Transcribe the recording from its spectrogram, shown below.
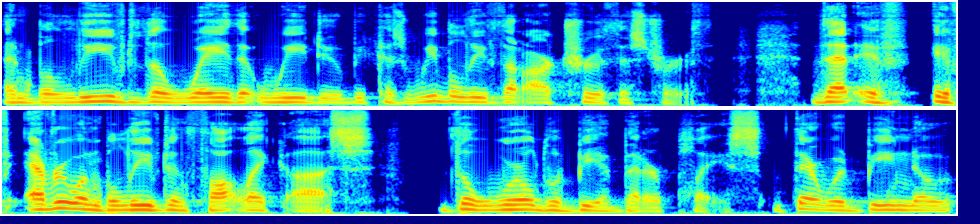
and believed the way that we do, because we believe that our truth is truth, that if, if everyone believed and thought like us, the world would be a better place. There would be no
